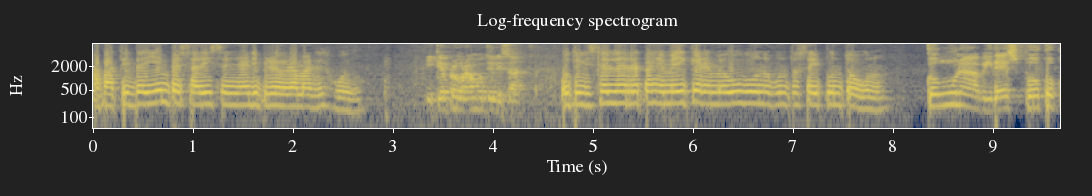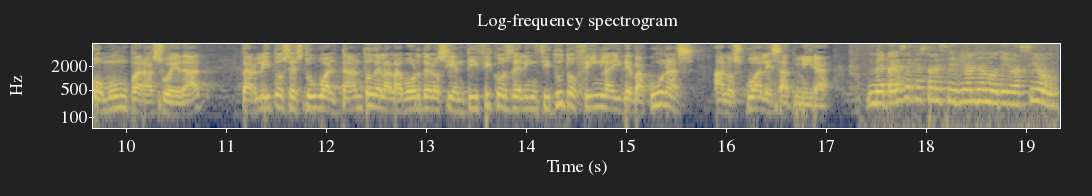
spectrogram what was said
A partir de ahí empecé a diseñar y programar el juego. ¿Y qué programa utilizaste? Utilicé el RPG Maker MV 1.6.1. Con una avidez poco común para su edad, Carlitos estuvo al tanto de la labor de los científicos del Instituto Finlay de Vacunas, a los cuales admira. Me parece que eso le sirvió de motivación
